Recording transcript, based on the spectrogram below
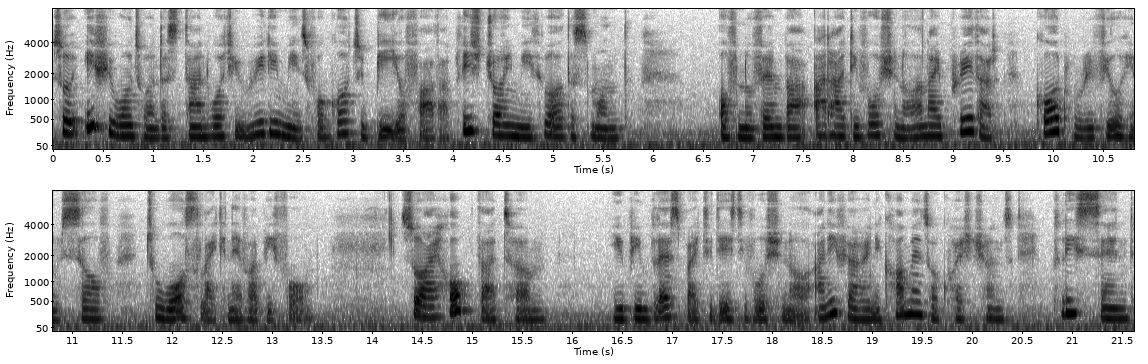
So, if you want to understand what it really means for God to be your Father, please join me throughout this month of November at our devotional, and I pray that God will reveal Himself to us like never before. So I hope that um, you've been blessed by today's devotional. And if you have any comments or questions, please send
